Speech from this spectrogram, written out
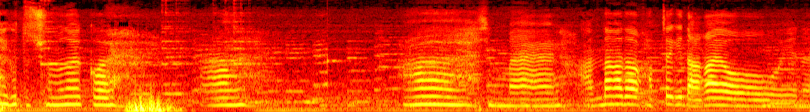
아 이것도 주문할 걸. 아, 아 정말 안 나가다가 갑자기 나가요 얘는.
